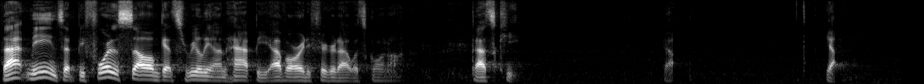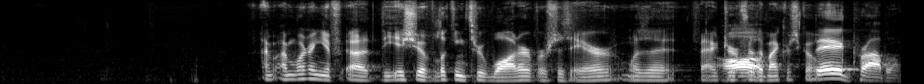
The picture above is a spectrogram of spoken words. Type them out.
That means that before the cell gets really unhappy, I've already figured out what's going on. That's key. Yeah. Yeah. I'm, I'm wondering if uh, the issue of looking through water versus air was a factor for Oh, the microscope? Big problem,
